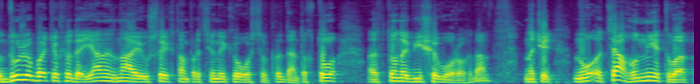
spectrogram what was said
у дуже багатьох людей, я не знаю усіх там працівників офісу президента, хто, хто найбільший ворог. Да? Значить, ну оця гонитва.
